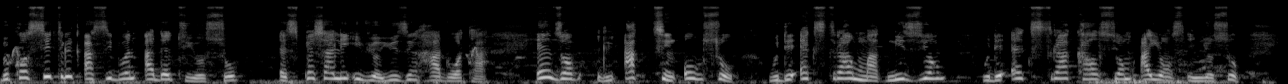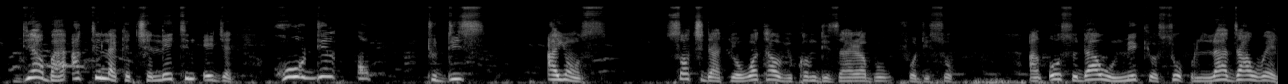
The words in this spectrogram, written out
Because citric acid, when added to your soap, especially if you're using hard water, ends up reacting also with the extra magnesium, with the extra calcium ions in your soap, thereby acting like a chelating agent, holding up to this ions such that your water will become desirable for the soap. And also that will make your soap lather well.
